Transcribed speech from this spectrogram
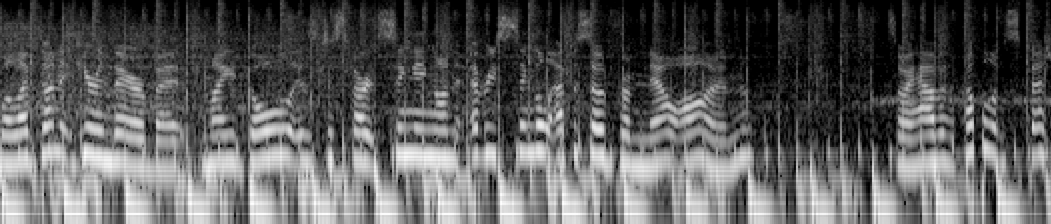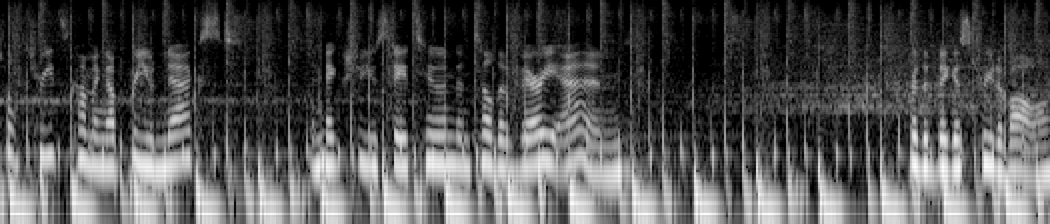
Well, I've done it here and there, but my goal is to start singing on every single episode from now on. So I have a couple of special treats coming up for you next, and make sure you stay tuned until the very end for the biggest treat of all.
